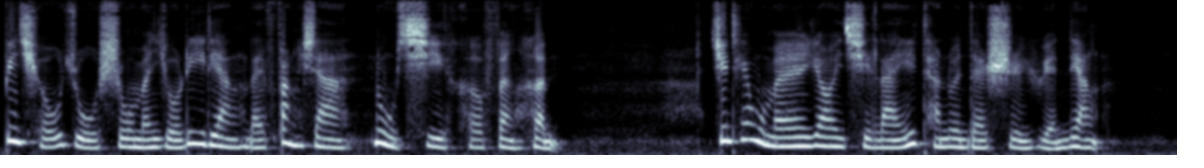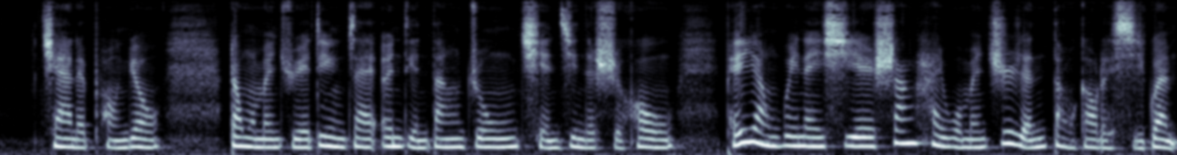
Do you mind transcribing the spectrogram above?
并求主使我们有力量来放下怒气和愤恨。今天我们要一起来谈论的是原谅。亲爱的朋友，当我们决定在恩典当中前进的时候，培养为那些伤害我们之人祷告的习惯。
